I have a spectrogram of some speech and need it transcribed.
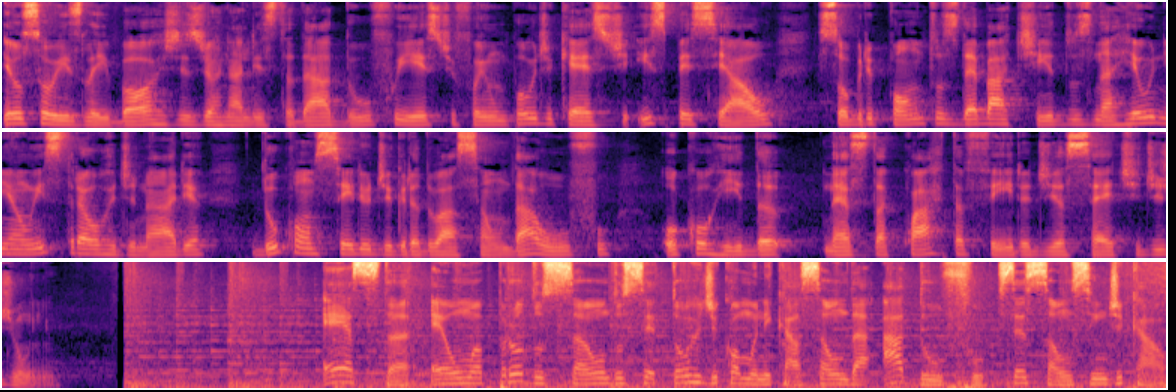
Eu sou Isley Borges, jornalista da Adulfo, e este foi um podcast especial sobre pontos debatidos na reunião extraordinária do Conselho de Graduação da UFO, ocorrida nesta quarta-feira, dia 7 de junho. Esta é uma produção do setor de comunicação da ADUFO, seção sindical.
